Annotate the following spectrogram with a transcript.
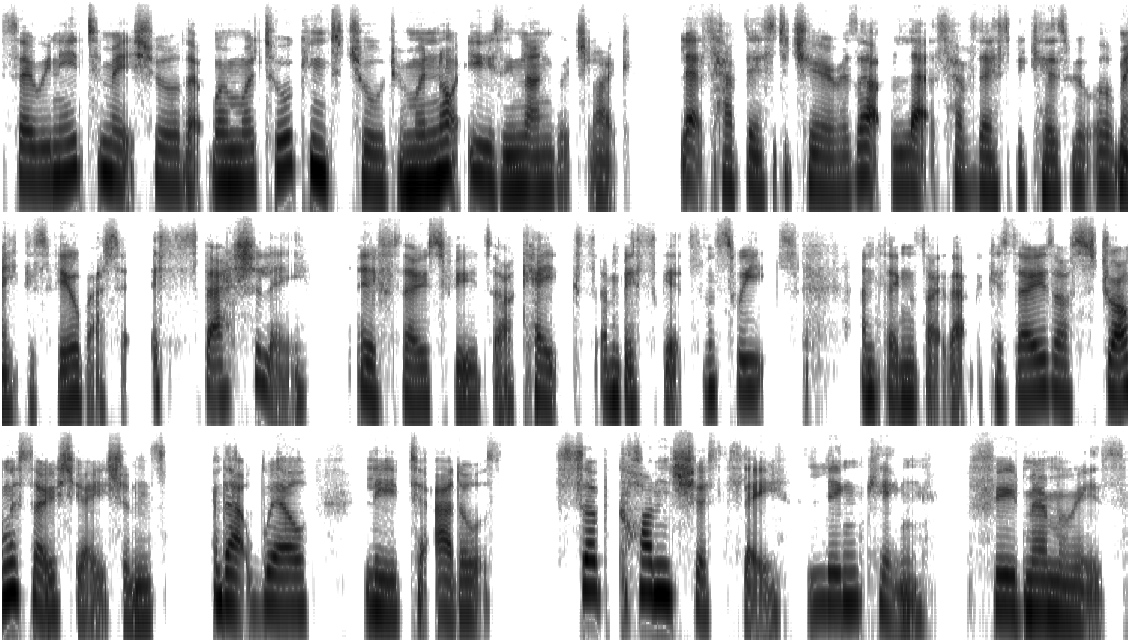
So we need to make sure that when we're talking to children, we're not using language like, let's have this to cheer us up. Let's have this because it will make us feel better, especially if those foods are cakes and biscuits and sweets and things like that, because those are strong associations that will lead to adults subconsciously linking food memories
